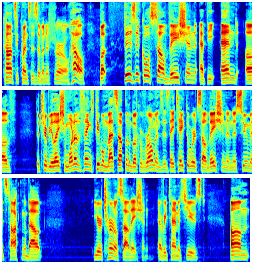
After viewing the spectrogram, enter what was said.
consequences of an eternal hell, but physical salvation at the end of the tribulation. One of the things people mess up in the book of Romans is they take the word salvation and assume it's talking about your eternal salvation every time it's used. Um,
